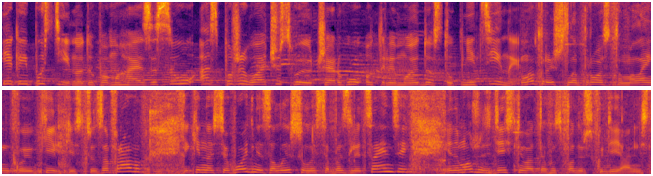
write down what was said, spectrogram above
який постійно допомагає ЗСУ, а споживач у свою чергу отримує доступні ціни. Ми прийшли просто маленькою кількістю заправок, які на сьогодні залишилися без ліцензій і не можуть здійснювати господарську діяльність.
